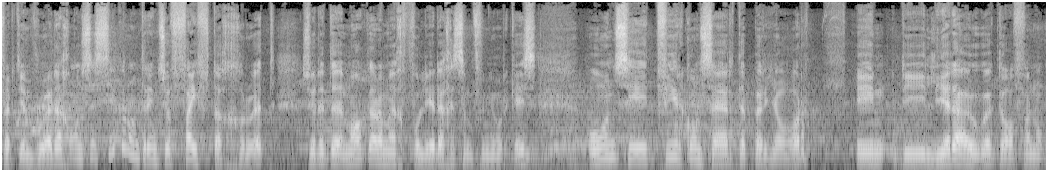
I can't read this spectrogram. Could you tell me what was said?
verteenwoordig. Ons is seker omtrent so 50 groot, so dit maak daarmee 'n volledige simfonieorkes. Ons het 4 konserte per jaar en die lede hou ook daarvan om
